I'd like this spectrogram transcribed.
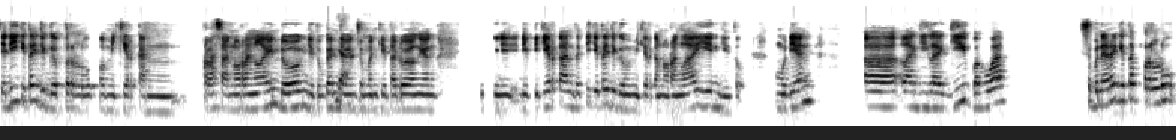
Jadi kita juga perlu memikirkan perasaan orang lain dong gitu kan. Ya. Jangan cuman kita doang yang dipikirkan, tapi kita juga memikirkan orang lain gitu. Kemudian uh, lagi-lagi bahwa sebenarnya kita perlu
